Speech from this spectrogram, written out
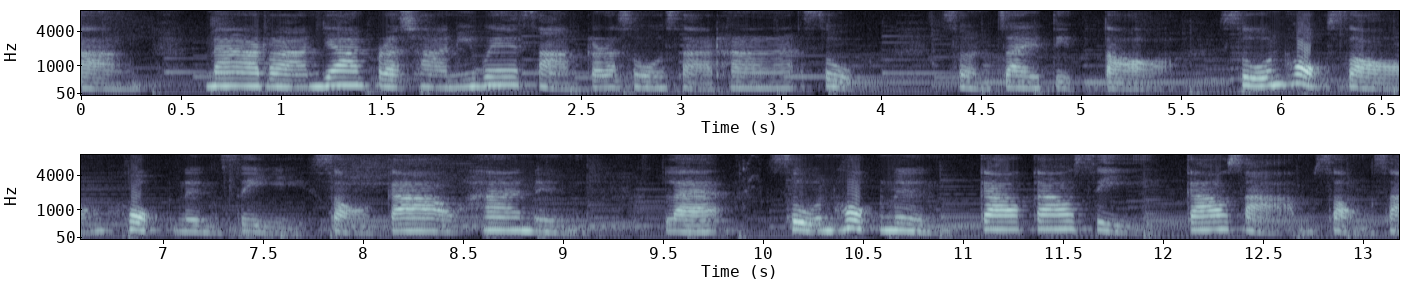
ตัง หน้าร้านย่านประชานิเวศสารกระทรวงสาธารณสุข สนใจติดต่อ 062-614-2951 และ 061-994-9323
